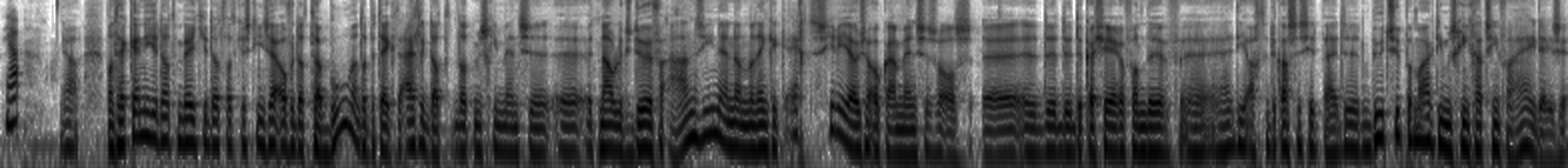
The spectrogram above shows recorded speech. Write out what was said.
Ja. Ja, want herkende je dat een beetje, dat wat Christine zei over dat taboe? Want dat betekent eigenlijk dat, dat misschien mensen uh, het nauwelijks durven aanzien. En dan denk ik echt serieus ook aan mensen zoals uh, de, de, de van de, uh, die achter de kassen zit bij de buurtsupermarkt. Die misschien gaat zien van, hé, hey, deze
